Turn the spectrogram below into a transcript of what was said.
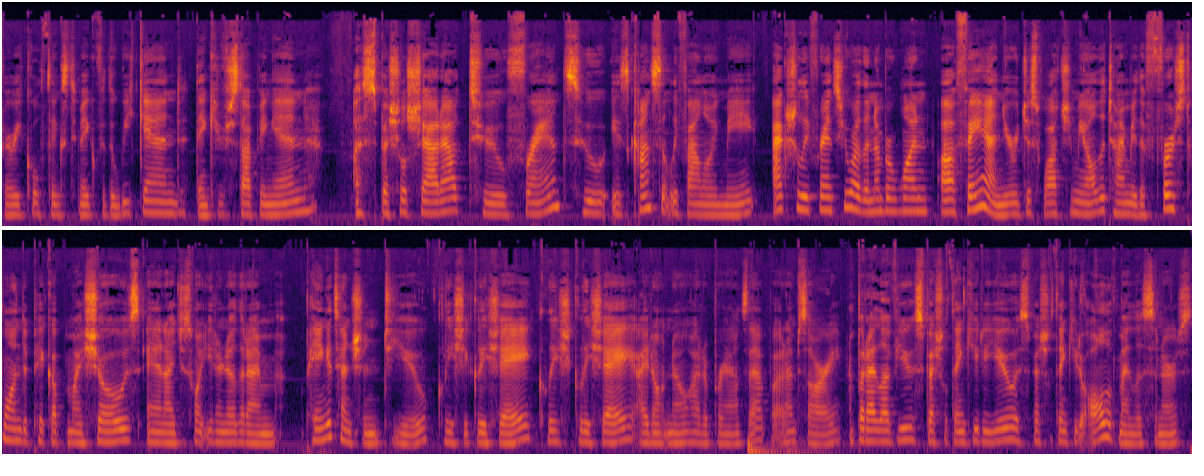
very cool things to make for the weekend. Thank you for stopping in. A special shout out to France, who is constantly following me. Actually, France, you are the number one uh, fan. You're just watching me all the time. You're the first one to pick up my shows, and I just want you to know that I'm paying attention to you. Cliche, cliche, cliche, cliche. I don't know how to pronounce that, but I'm sorry. But I love you. Special thank you to you. A special thank you to all of my listeners.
